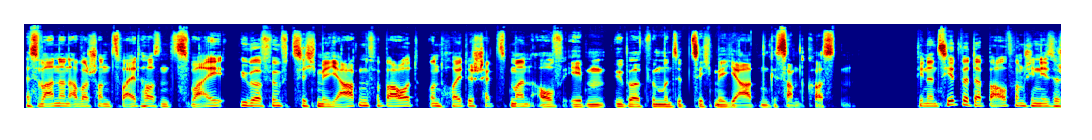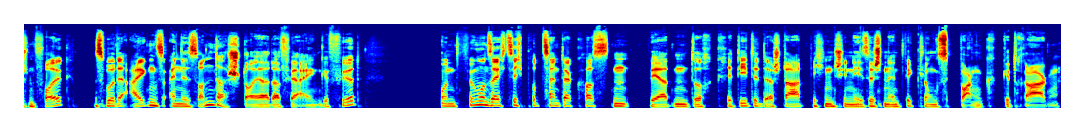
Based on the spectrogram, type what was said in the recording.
Es waren dann aber schon 2002 über 50 Milliarden verbaut und heute schätzt man auf eben über 75 Milliarden Gesamtkosten. Finanziert wird der Bau vom chinesischen Volk. Es wurde eigens eine Sondersteuer dafür eingeführt. Und 65 Prozent der Kosten werden durch Kredite der staatlichen chinesischen Entwicklungsbank getragen.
